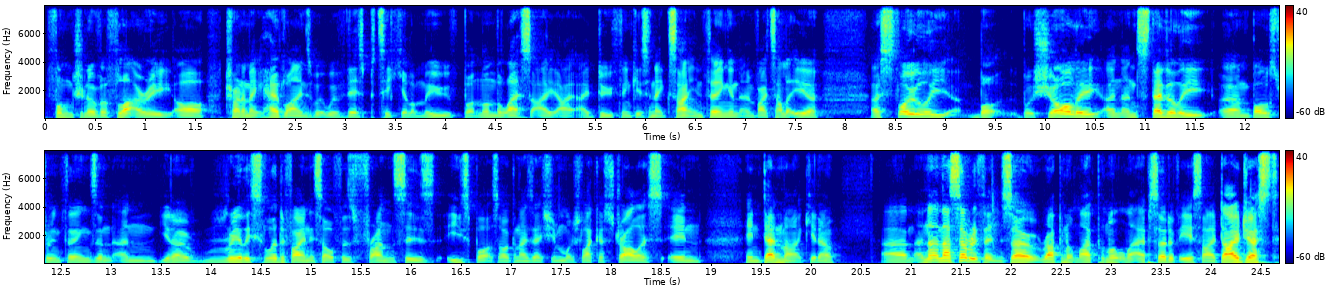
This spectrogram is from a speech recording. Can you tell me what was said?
function over flattery or trying to make headlines with, with this particular move. But nonetheless, I, I, I do think it's an exciting thing, and, and Vitality are, are slowly but but surely and, and steadily um, bolstering things and, and you know really solidifying itself as France's esports organization, much like Astralis in in Denmark. You know. Um, and, that's everything. So, wrapping up my penultimate episode of ESI Digest.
